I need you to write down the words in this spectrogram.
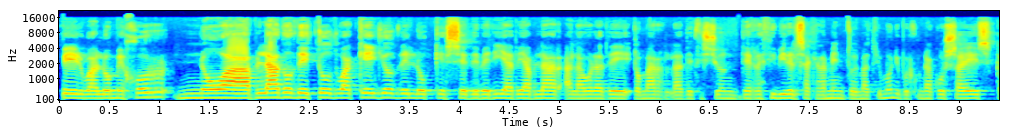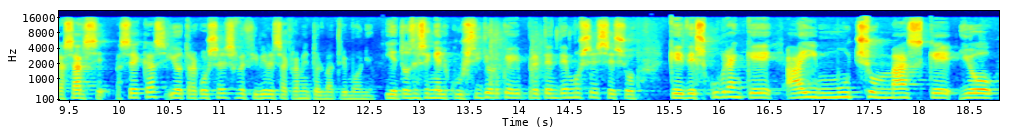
pero a lo mejor no ha hablado de todo aquello de lo que se debería de hablar a la hora de tomar la decisión de recibir el sacramento del matrimonio, porque una cosa es casarse a secas y otra cosa es recibir el sacramento del matrimonio. Y entonces en el cursillo lo que pretendemos es eso, que descubran que hay mucho más que yo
